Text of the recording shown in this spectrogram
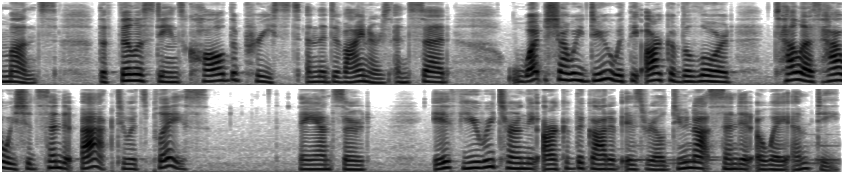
months, the Philistines called the priests and the diviners and said, What shall we do with the ark of the Lord? Tell us how we should send it back to its place. They answered, if you return the ark of the God of Israel, do not send it away empty,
